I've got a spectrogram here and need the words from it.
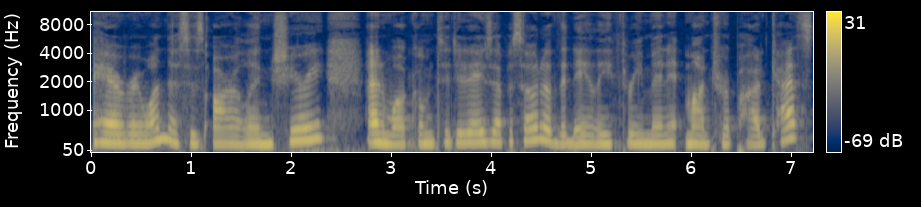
Hey everyone, this is Aaralyn Shiri, and welcome to today's episode of the Daily 3 Minute Mantra Podcast.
